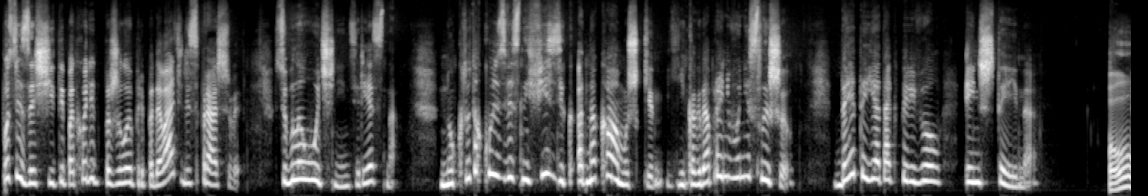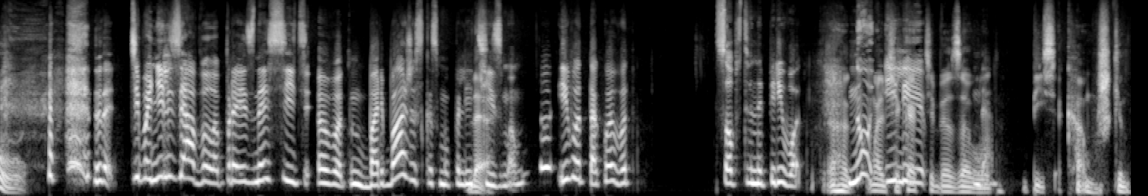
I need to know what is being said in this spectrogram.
После защиты подходит пожилой преподаватель и спрашивает. Все было очень интересно. Но кто такой известный физик Однокамушкин? Никогда про него не слышал. Да это я так перевел Эйнштейна. Оу. Ну да, типа нельзя было произносить э, вот борьба же с космополитизмом. Ну, и вот такой вот, собственно, перевод. Ну, Мальчик, или- как тебя зовут? Да. Пися Камушкин.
